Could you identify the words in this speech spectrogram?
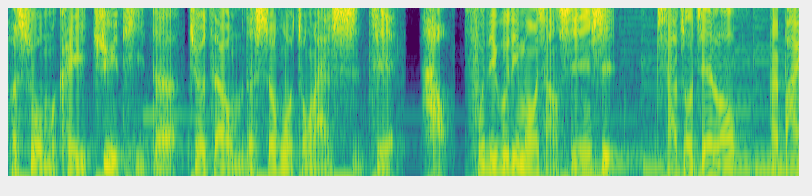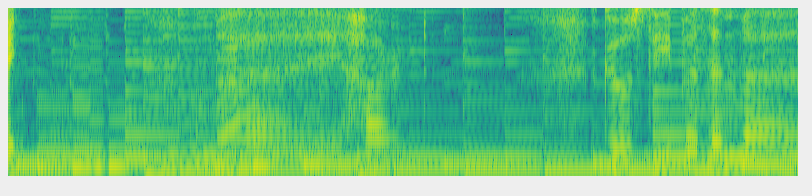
而是我们可以具体的就在我们的生活中来实践。好，福迪固定梦想实验室，下周见喽，拜拜。My heart goes deeper than my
